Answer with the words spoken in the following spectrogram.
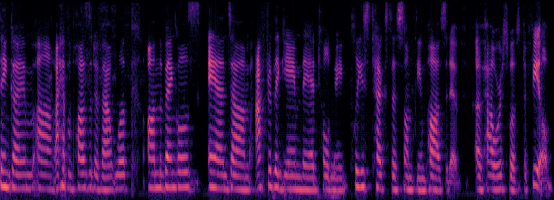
think I'm uh, I have a positive outlook on the Bengals. And um, after the game, they had told me, please text us something positive of how we're supposed to feel.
